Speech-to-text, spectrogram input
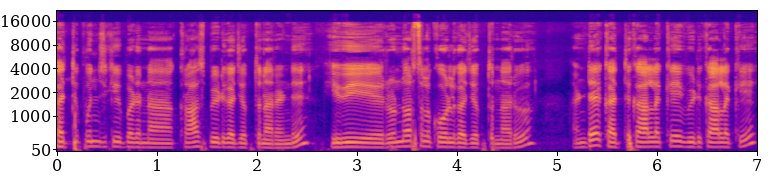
కత్తి పుంజుకి పడిన క్రాస్ బీడ్గా చెప్తున్నారండి. ఇవి రెండు వరుసల కోళ్ళుగా చెప్తున్నారు. అంటే కత్తి కాళ్ళకి విడికాళ్ళకి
